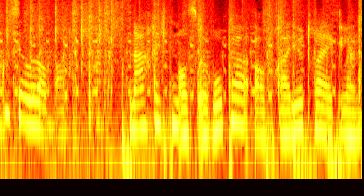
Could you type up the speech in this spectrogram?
Fokus Europa. Nachrichten aus Europa auf Radio Dreieckland.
